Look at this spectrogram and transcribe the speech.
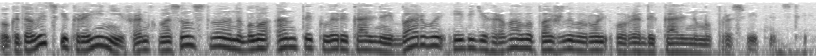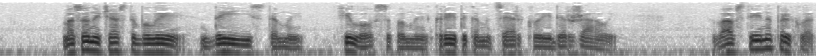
У католицькій країні франкмасонство набуло антиклерикальної барви і відігравало важливу роль у радикальному просвітництві. Масони часто були деїстами, філософами, критиками церкви і держави. В Австрії, наприклад,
